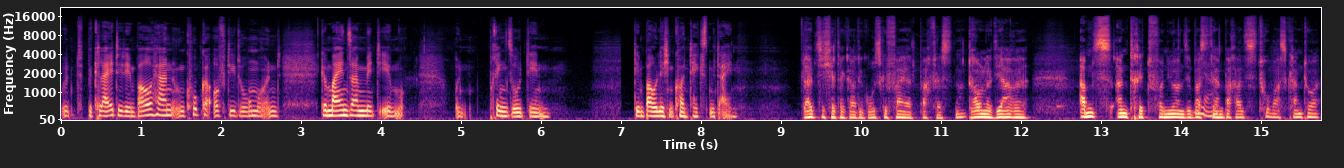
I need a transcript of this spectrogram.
und begleite den Bauherrn und gucke auf die Dome und gemeinsam mit ihm und bringe so den, den baulichen Kontext mit ein. Leipzig hat ja gerade groß gefeiert, Bachfest, ne? 300 Jahre Amtsantritt von Johann Sebastian ja. Bach als Thomas Kantor,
